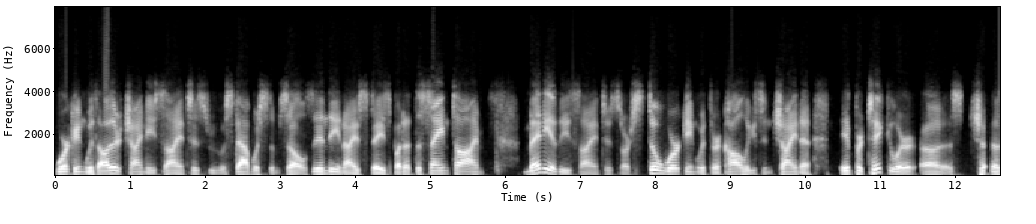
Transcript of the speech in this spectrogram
working with other Chinese scientists who've established themselves in the United States, but at the same time, Many of these scientists are still working with their colleagues in China, in particular, uh, uh,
